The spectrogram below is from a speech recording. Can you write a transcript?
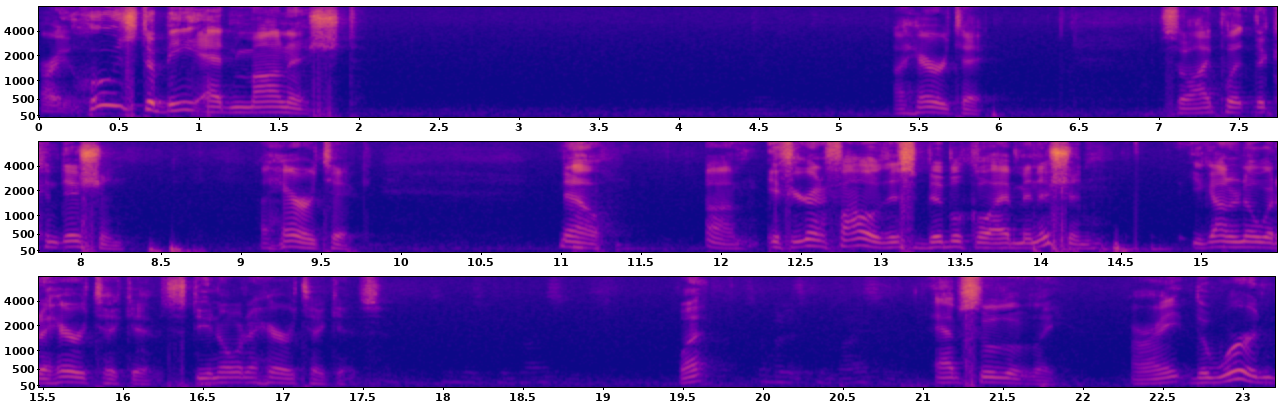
All right, who's to be admonished? A heretic. So I put the condition, a heretic. Now, um, if you're going to follow this biblical admonition, you got to know what a heretic is. Do you know what a heretic is? What? Absolutely. All right? The word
